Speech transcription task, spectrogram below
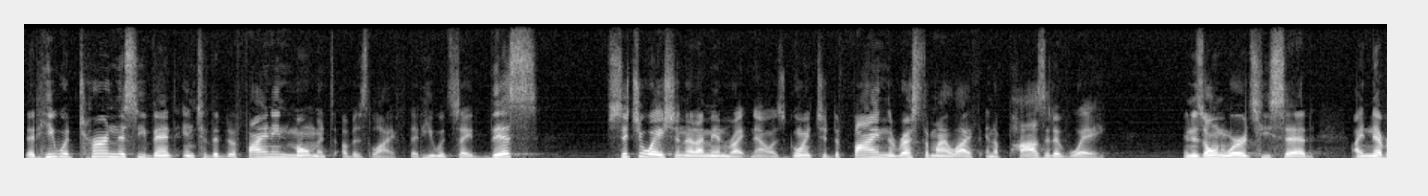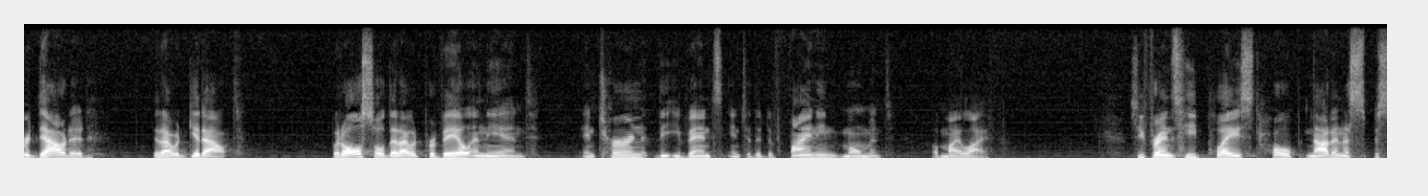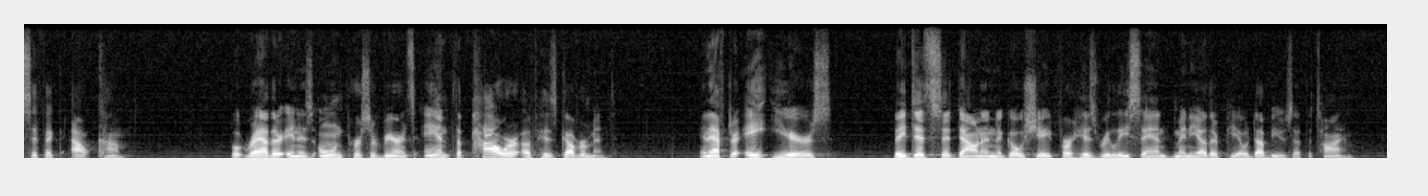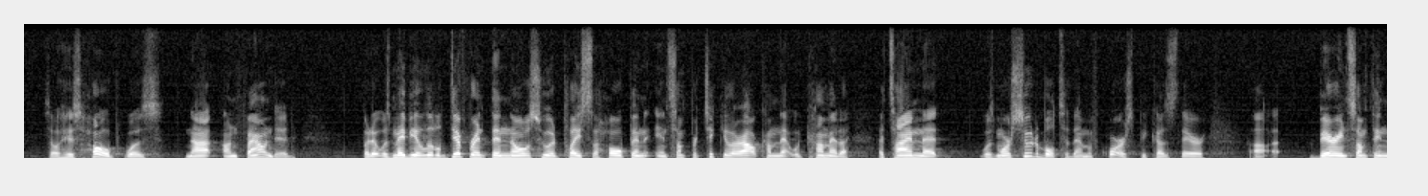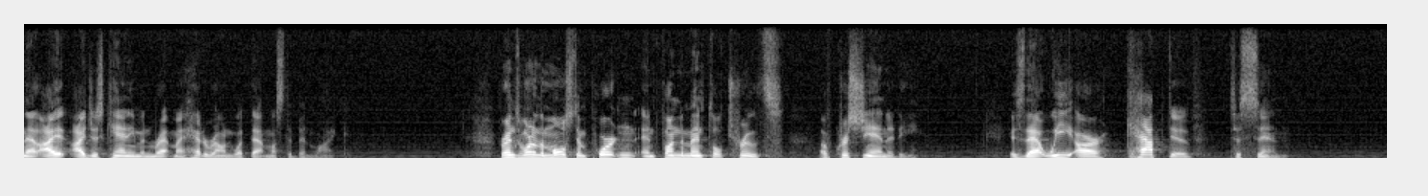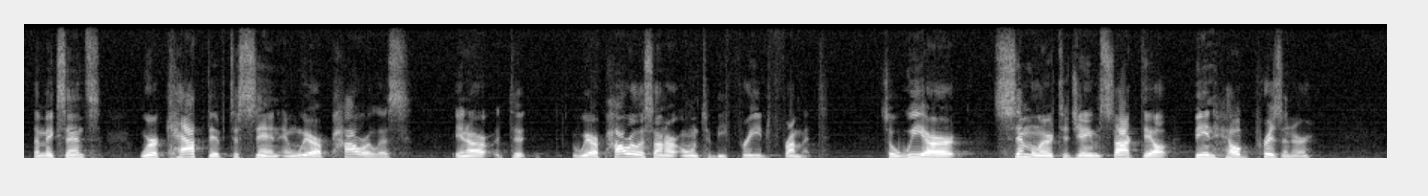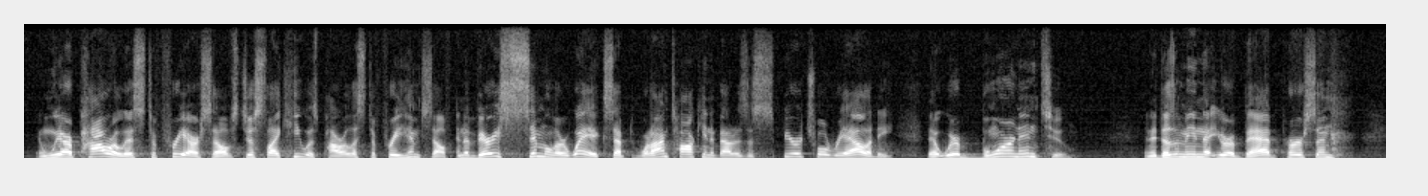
that he would turn this event into the defining moment of his life. That he would say, This situation that I'm in right now is going to define the rest of my life in a positive way. In his own words, he said, I never doubted that I would get out, but also that I would prevail in the end and turn the event into the defining moment of my life. See, friends, he placed hope not in a specific outcome, but rather in his own perseverance and the power of his government. And after eight years, they did sit down and negotiate for his release and many other POWs at the time. So his hope was not unfounded, but it was maybe a little different than those who had placed the hope in, in some particular outcome that would come at a, a time that was more suitable to them, of course, because they're. Uh, bearing something that I, I just can't even wrap my head around what that must have been like. Friends, one of the most important and fundamental truths of Christianity is that we are captive to sin. That makes sense? We're captive to sin and we are powerless in our to, we are powerless on our own to be freed from it. So we are similar to James Stockdale being held prisoner and we are powerless to free ourselves, just like he was powerless to free himself. In a very similar way, except what I'm talking about is a spiritual reality that we're born into. And it doesn't mean that you're a bad person,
